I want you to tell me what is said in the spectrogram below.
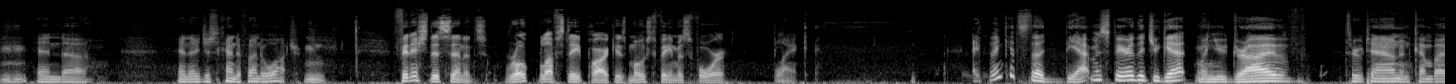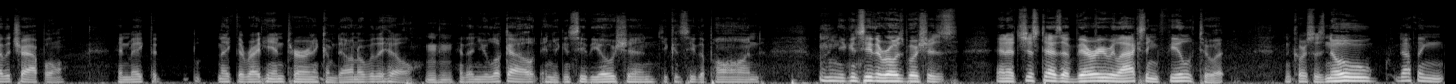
Mhm. and uh, and they're just kind of fun to watch. Finish this sentence. Roque Bluff State Park is most famous for blank. I think it's the the atmosphere that you get when you drive through town and come by the chapel, and make the make the right hand turn and come down over the hill, Mhm. and then you look out and you can see the ocean, you can see the pond, you can see the rose bushes, and it just has a very relaxing feel to it. And of course, there's no nothing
